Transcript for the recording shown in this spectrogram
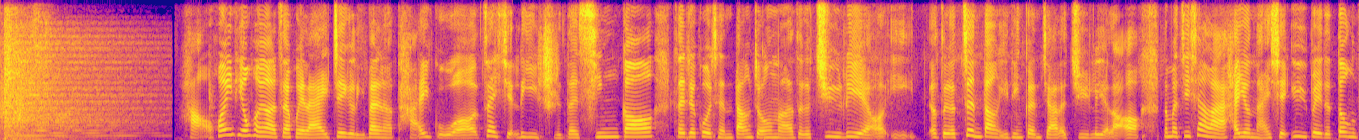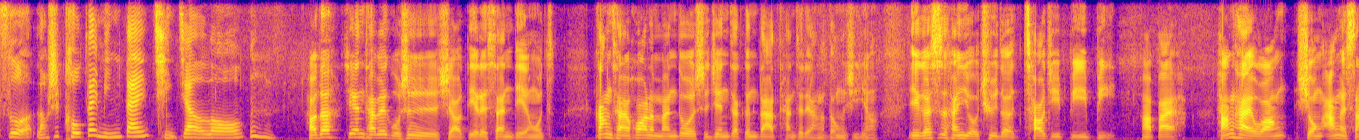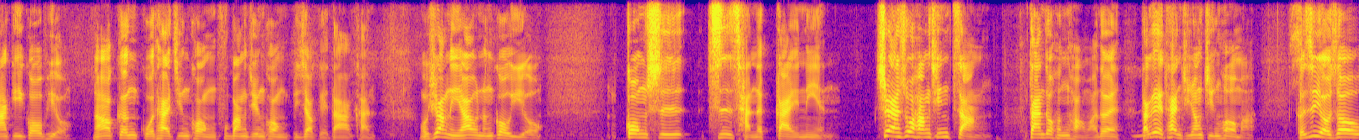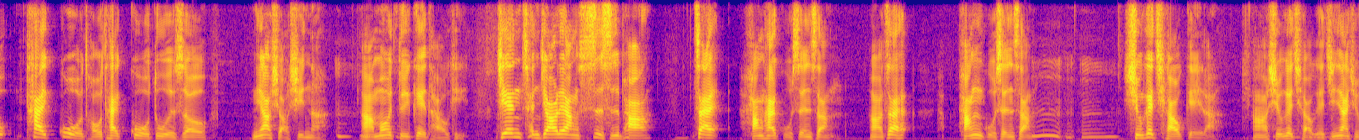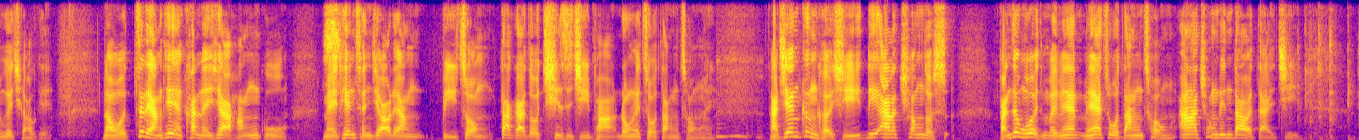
好，欢迎听众朋友再回来。这个礼拜呢，台股哦再写历史的新高，在这过程当中呢，这个剧烈哦，一呃这个震荡一定更加的剧烈了哦。那么接下来还有哪一些预备的动作？老师口袋名单请教喽。嗯，好的，今天台北股市小跌了三点，我刚才花了蛮多的时间在跟大家谈这两个东西啊，一个是很有趣的超级比比啊，把航海王熊昂的三支股票，然后跟国泰金控、富邦金控比较给大家看。我希望你要能够有公司资产的概念。虽然说行情涨，大家都很好嘛，对不对？大家也探其中今后嘛。可是有时候太过头、太过度的时候，你要小心呐。啊，我们会堆给淘气。今天成交量四十趴在航海股身上啊，在航运股身上，嗯嗯嗯，想个敲给啦啊，想个敲给，尽量想个敲给。那我这两天也看了一下航股。每天成交量比重大概都七十几趴，用来做当冲哎。那今天更可惜，你阿拉冲的是，反正我也没没没在做当冲，阿拉冲领导的代级。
